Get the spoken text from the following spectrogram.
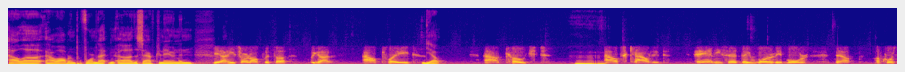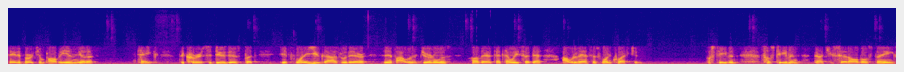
how uh, how Auburn performed that uh, this afternoon, and Yeah, he started off with uh, we got outplayed, yep, outcoached, outscouted, and he said they wanted it more. Now, of course, Andy Burcham probably isn't going to take the courage to do this, but if one of you guys were there, and if I was a journalist uh, there at that time when he said that, I would have asked this one question of Steven. So, Steven, now that you said all those things,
